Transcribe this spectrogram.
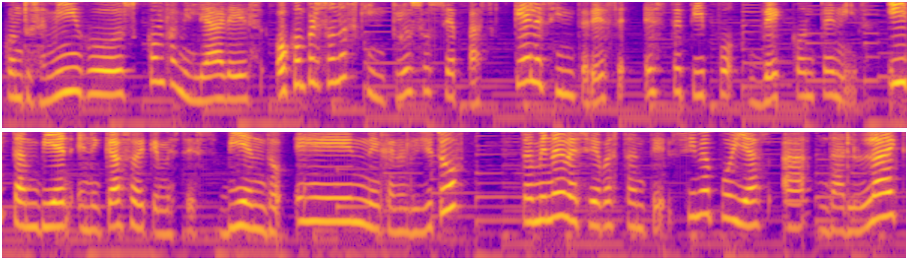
con tus amigos, con familiares o con personas que incluso sepas que les interese este tipo de contenido. Y también en el caso de que me estés viendo en el canal de YouTube, también agradecería bastante si me apoyas a darle un like,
